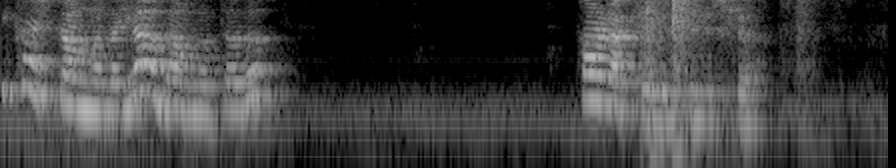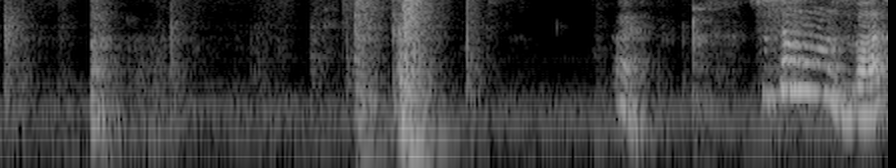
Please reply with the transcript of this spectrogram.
Birkaç damla da yağ damlatalım. Parlak görünsün üstü. Evet. Susamımız var.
